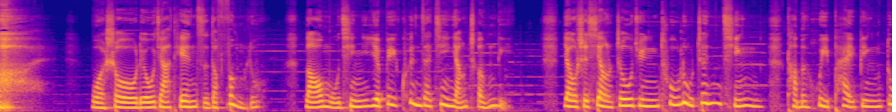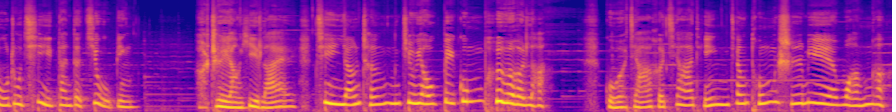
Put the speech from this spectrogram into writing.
唉，我受刘家天子的俸禄，老母亲也被困在晋阳城里。要是向周军吐露真情，他们会派兵堵住契丹的救兵。”而这样一来，晋阳城就要被攻破了，国家和家庭将同时灭亡啊！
